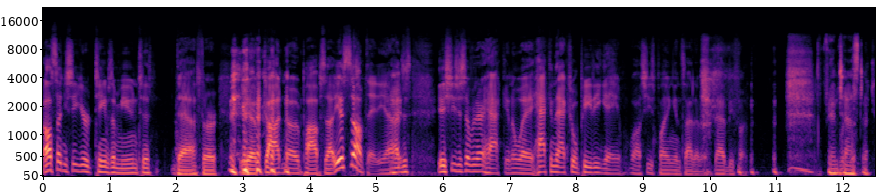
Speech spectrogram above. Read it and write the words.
All of a sudden, you see your team's immune to death, or you know, God mode pops up. Yeah, something. Yeah, I Right. just yeah, she's just over there hacking away, hacking the actual PD game while she's playing inside of it. That'd be fun. Fantastic.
